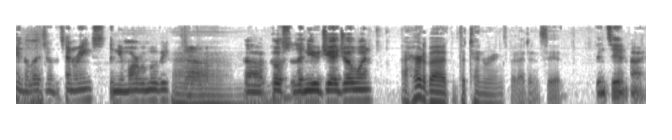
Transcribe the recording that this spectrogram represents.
and the Legend of the Ten Rings, the new Marvel movie, Um, uh, Ghost, the new GI Joe one. I heard about the Ten Rings, but I didn't see it. Didn't see it. All right,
